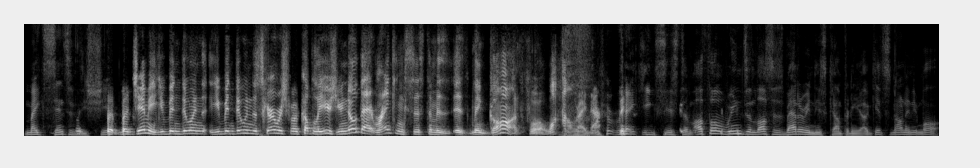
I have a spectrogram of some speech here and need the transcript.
make sense of this shit. But, but Jimmy, you've been doing you've been doing the skirmish for a couple of years. You know that ranking system has, has been gone for a while right now. ranking system. I thought wins and losses matter in this company. I guess not anymore.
